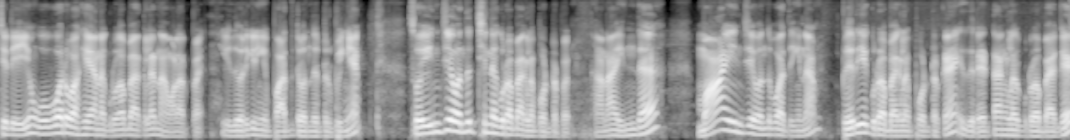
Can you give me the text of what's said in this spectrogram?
செடியையும் ஒவ்வொரு வகையான குரோ பேக்கில் நான் வளர்ப்பேன். இது வரைக்கும் நீங்கள் பார்த்துட்டு வந்துட்டுருப்பீங்க ஸோ இஞ்சியை வந்து சின்ன குரோ பேக்கில் போட்டிருப்பேன். ஆனால் இந்த மா இஞ்சியை வந்து பார்த்திங்கன்னா பெரிய குரோ பேக்கில் போட்டிருக்கேன். இது ரெக்டாங்குலர் குரோ பேக்கு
